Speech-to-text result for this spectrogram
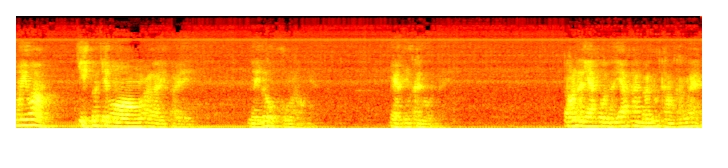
ไม่ว่าจิตมันจะมองอะไรไปในโลกของเราเนี่ยแบบเดียวกันหมดเลย ตอนอายาโกนอายะท่านบรรลุธรรมครั้งแรก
